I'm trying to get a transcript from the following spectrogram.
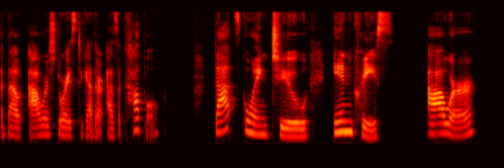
about our stories together as a couple, that's going to increase our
